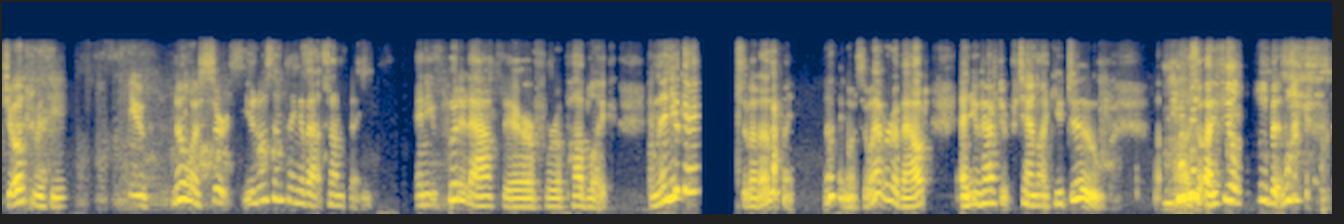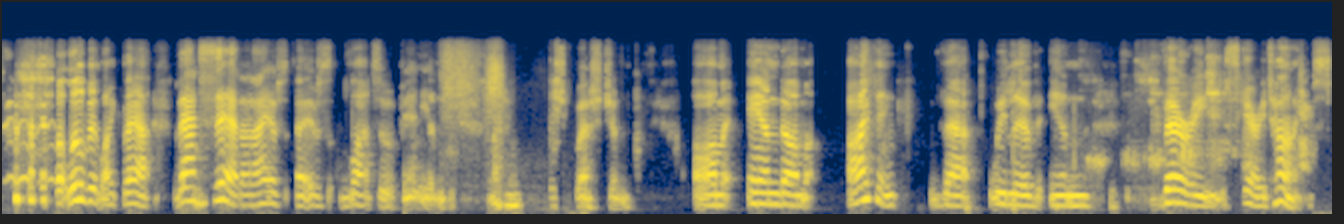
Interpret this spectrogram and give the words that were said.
joked with you. You know a you know something about something, and you put it out there for a public, and then you get about other things nothing whatsoever about, and you have to pretend like you do. Uh, so I feel a little bit like a little bit like that. That said, and I have I have lots of opinions. Mm-hmm. This question, um, and um, I think that we live in very scary times,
